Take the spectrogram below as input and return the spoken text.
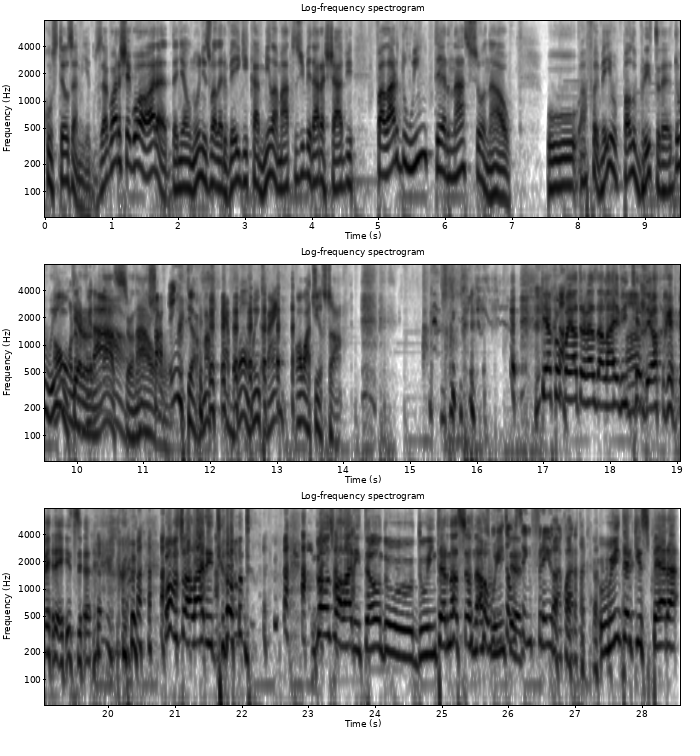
com os teus amigos. Agora chegou a hora, Daniel Nunes, Valer Veiga e Camila Matos, de virar a chave, falar do Internacional. O... Ah, foi meio Paulo Brito, né? Do Internacional. Internacional. É bom, hein, hein? Ó, Batista. Quem acompanhou através da live entendeu a referência. Vamos falar então do... Vamos falar então do, do Internacional tão Inter. sem freio na quarta, cara. O Inter que espera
